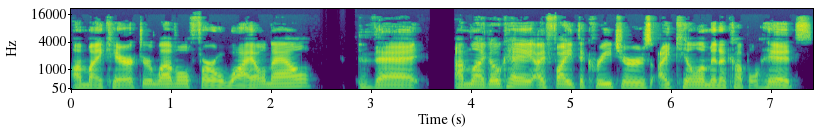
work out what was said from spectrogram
on my character level for a while now that I'm like, okay, I fight the creatures, I kill them in a couple hits.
